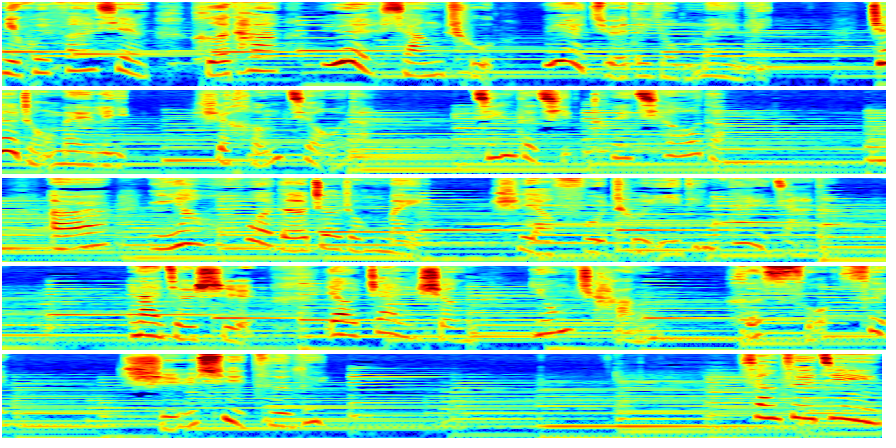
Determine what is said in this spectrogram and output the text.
你会发现，和他越相处越觉得有魅力，这种魅力是恒久的，经得起推敲的。而你要获得这种美，是要付出一定代价的，那就是要战胜庸常和琐碎，持续自律。像最近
